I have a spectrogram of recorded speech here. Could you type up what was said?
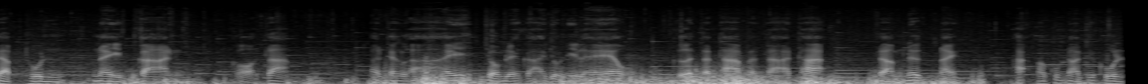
สนับทุนในการก่อสร้างท่านทั้งหลายชมรายการอยู่นี้แล้ว เกิดศรัทธาประสาทะสำนึกในพระมกุณาธิคุณ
